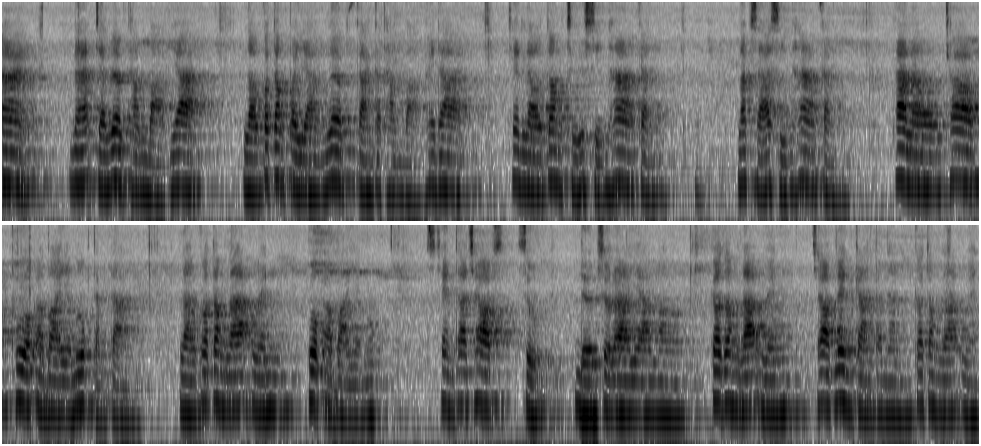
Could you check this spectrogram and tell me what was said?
ง่าย และจะเลิกทำบาปยาก เราก็ต้องพยายามเลิกการกระทำบาปให้ได้ เช่นเราต้องถือศีลห้ากัน รักษาศีลห้ากัน ถ้าเราชอบพวกอบายามุขต่างๆ เราก็ต้องละเว้นพวกอบายามุขเช่นถ้าชอบสูบดื่มสุรายาเมา ก็ต้องละเว้น ชอบเล่นการพนันก็ต้องละเว้น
